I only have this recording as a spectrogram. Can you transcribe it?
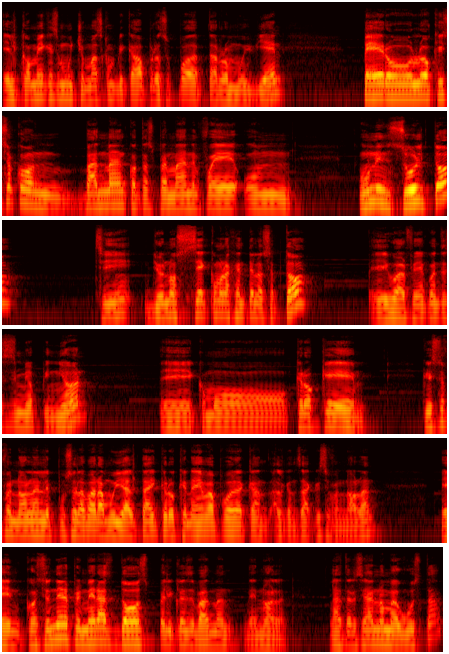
el cómic es mucho más complicado, pero supo adaptarlo muy bien. Pero lo que hizo con Batman contra Superman fue un, un insulto. Sí, yo no sé cómo la gente lo aceptó. Eh, Igual, al fin de cuentas, es mi opinión. Eh, como creo que Christopher Nolan le puso la vara muy alta y creo que nadie va a poder alcan- alcanzar a Christopher Nolan. En cuestión de las primeras dos películas de Batman de Nolan. La tercera no me gusta.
